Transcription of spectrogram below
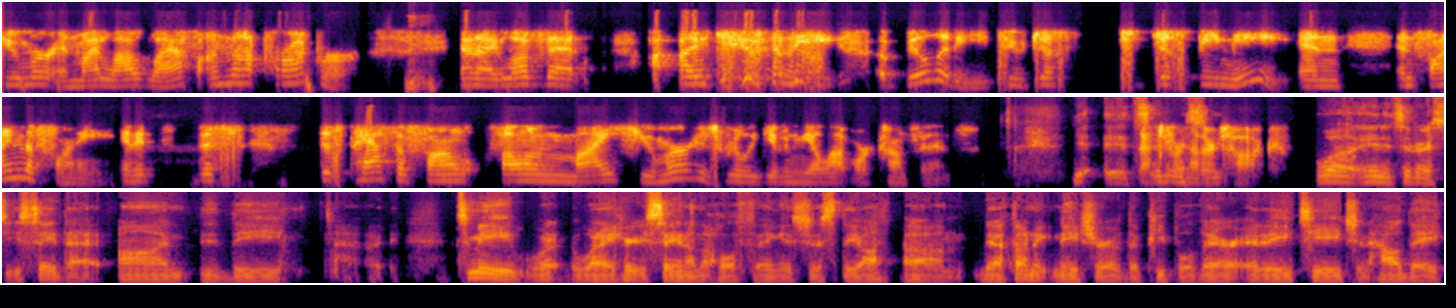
humor and my loud laugh, I'm not proper. Mhm. And I love that I- I'm given the ability to just to just be me and and find the funny. And it's this this path of follow, following my humor has really given me a lot more confidence. Yeah, it's That's for another talk. Well, and it's interesting you say that on the, to me, what, what I hear you saying on the whole thing is just the um, the authentic nature of the people there at ATH and how they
